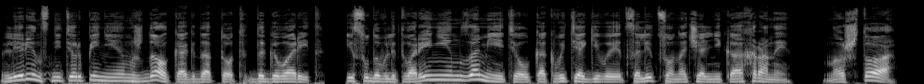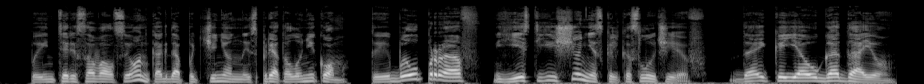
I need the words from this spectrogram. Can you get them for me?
Лерин с нетерпением ждал, когда тот договорит, и с удовлетворением заметил, как вытягивается лицо начальника охраны. «Ну что?» — поинтересовался он, когда подчиненный спрятал уником. «Ты был прав. Есть еще несколько случаев. Дай-ка я угадаю.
